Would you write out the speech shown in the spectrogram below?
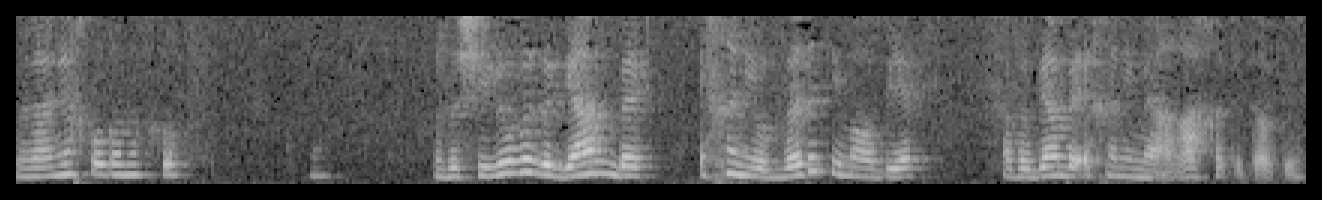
ולהניח לו גם לחלוף. כן? אז השילוב הזה גם באיך אני עובדת עם האובייקט, אבל גם באיך אני מארחת את האובייקט,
